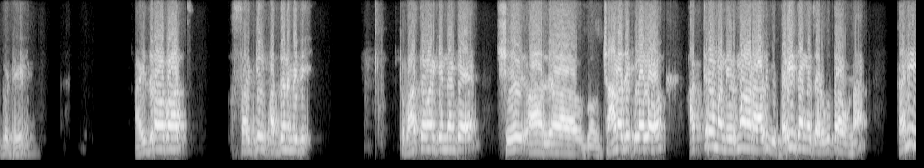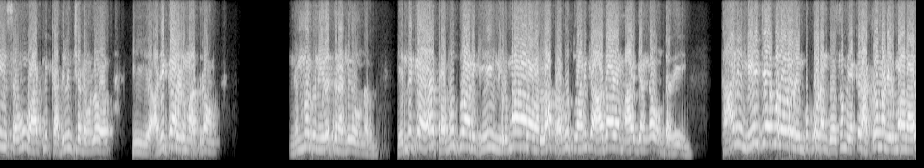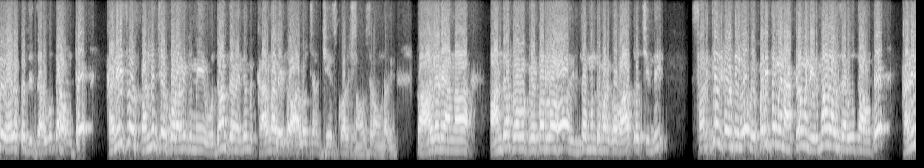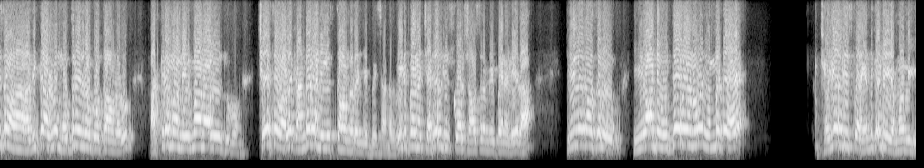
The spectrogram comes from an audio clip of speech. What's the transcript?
ఇంకోటి హైదరాబాద్ సర్కిల్ పద్దెనిమిది. వాస్తవానికి ఏంటంటే షే చాలా దిక్కులలో అక్రమ నిర్మాణాలు విపరీతంగా జరుగుతూ ఉన్నా కనీసం వాటిని కదిలించడంలో ఈ అధికారులు మాత్రం నిమ్మకు నీరెత్తినట్లుగా ఉన్నారు. ఎందుకంటే ప్రభుత్వానికి నిర్మాణాల వల్ల ప్రభుత్వానికి ఆదాయ మార్గంగా ఉంటది. కానీ మీ జేబులలో నింపుకోవడం కోసం ఎక్కడ అక్రమ నిర్మాణాలు వేల కొద్ది జరుగుతూ ఉంటే కనీసం స్పందించకపోవడానికి మీ ఉదాంతం ఏంటో మీ కారణాలు ఏందో ఆలోచన చేసుకోవాల్సిన అవసరం ఉన్నది. ఆల్రెడీ అన్న ఆంధ్రప్రభ పేపర్లో ఇంతకుముందు మనకు వార్త వచ్చింది. సర్కిల్ ట్వంటీలో విపరీతమైన అక్రమ నిర్మాణాలు జరుగుతూ ఉంటే కనీసం అధికారులు ముద్ర నిద్రపోతా ఉన్నారు. అక్రమ నిర్మాణాలు చేసే వాళ్ళకి అండగా నిలుస్తా ఉన్నారు అని చెప్పేసి అంటారు. వీటిపైన చర్యలు తీసుకోవాల్సిన అవసరం మీ పైన లేదా? వీళ్ళను అసలు ఇలాంటి ఉద్యోగులను ఎమ్మటే చర్యలు తీసుకోవాలి. ఎందుకంటే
